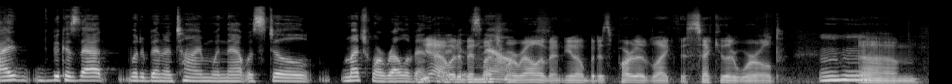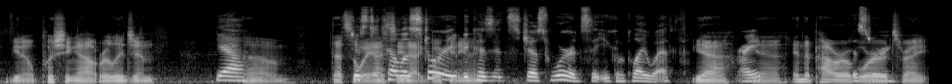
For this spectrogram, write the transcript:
I because that would have been a time when that was still much more relevant. Yeah, it would have been much now. more relevant, you know. But it's part of like the secular world, Mhm. um, you know, pushing out religion. yeah, Um, that's the just way to I tell a story because it's just words that you can play with. yeah, right? Yeah, and the power of The story. words, right?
